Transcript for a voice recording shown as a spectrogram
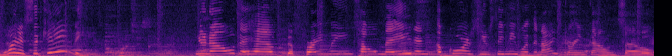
What is the candy? You know, they have the pralines homemade, and of course, you see me with an ice cream cone, so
